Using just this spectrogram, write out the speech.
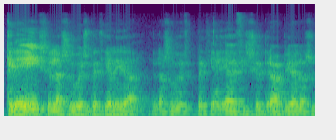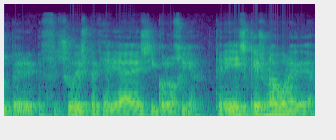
¿Creéis en la subespecialidad? En la subespecialidad de fisioterapia, en la subespecialidad de psicología. ¿Creéis que es una buena idea?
